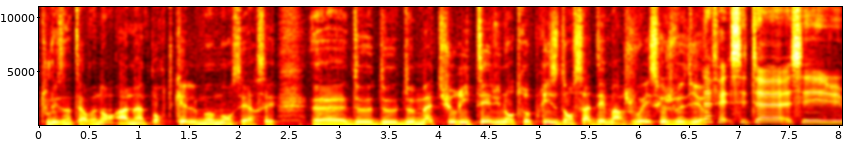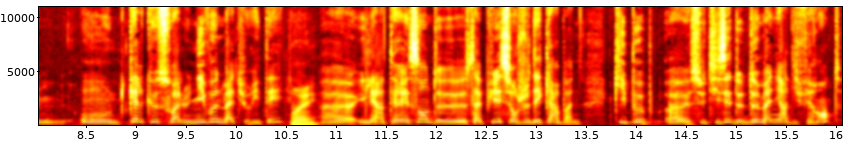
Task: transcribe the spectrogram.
tous les intervenants, à n'importe quel moment? C'est-à-dire c'est, euh, de, de, maturité d'une entreprise dans sa démarche. Vous voyez ce que je veux dire? Tout à fait. Euh, quel que soit le niveau de maturité, il est intéressant de s'appuyer sur Jeu Décarbone, qui peut s'utiliser de deux manières différentes.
